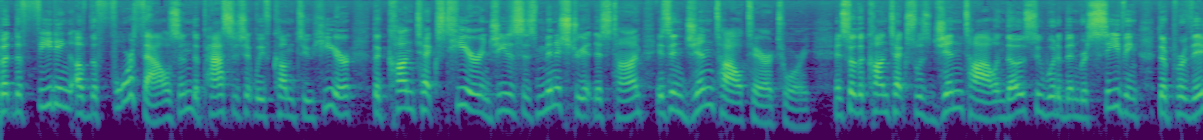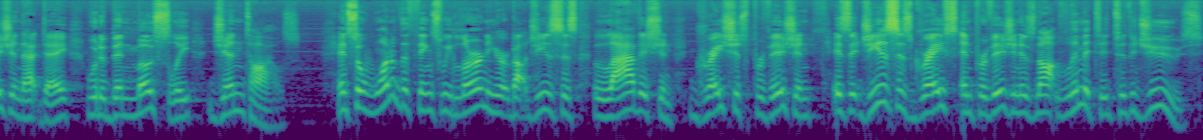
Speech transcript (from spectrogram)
But the feeding of the 4,000, the passage that we've come to here, the context here in Jesus' ministry at this time is in Gentile territory. And so the context was Gentile, and those who would have been receiving the provision that day would have been mostly Gentiles. And so, one of the things we learn here about Jesus' lavish and gracious provision is that Jesus' grace and provision is not limited to the Jews.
